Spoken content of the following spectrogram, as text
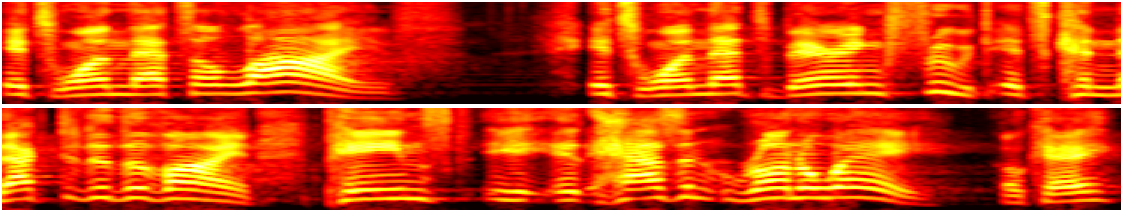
It's one that's alive. It's one that's bearing fruit. It's connected to the vine. Pains, it hasn't run away, okay?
